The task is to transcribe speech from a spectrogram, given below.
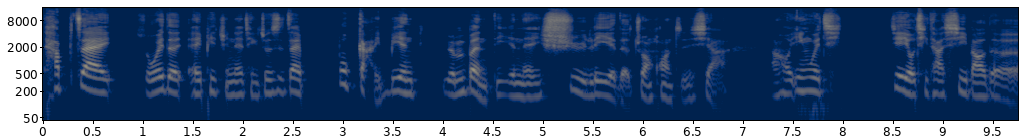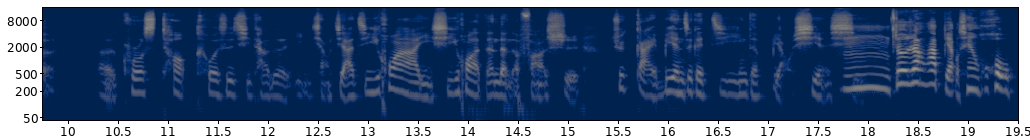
它在。所谓的 epigenetic 就是在不改变原本 DNA 序列的状况之下，然后因为其借由其他细胞的呃 crosstalk 或是其他的影响，甲基化、乙烯化等等的方式，去改变这个基因的表现性，嗯，就让它表现或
